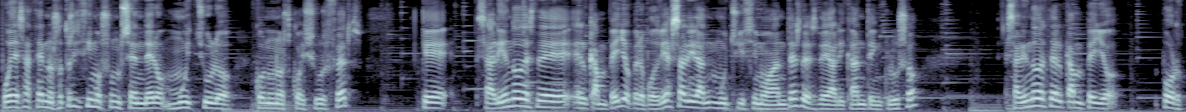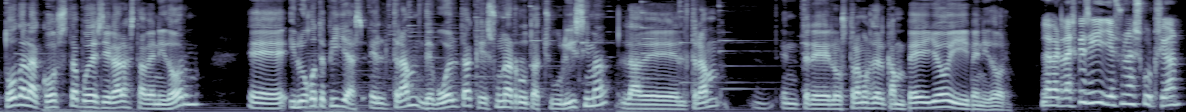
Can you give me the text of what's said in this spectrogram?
Puedes hacer. Nosotros hicimos un sendero muy chulo con unos surfers que saliendo desde el Campello, pero podrías salir muchísimo antes, desde Alicante incluso. Saliendo desde el Campello por toda la costa puedes llegar hasta Benidorm. eh, y luego te pillas el tram de vuelta, que es una ruta chulísima, la del tram entre los tramos del Campello y Benidorm. La verdad es que sí, y es una excursión.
